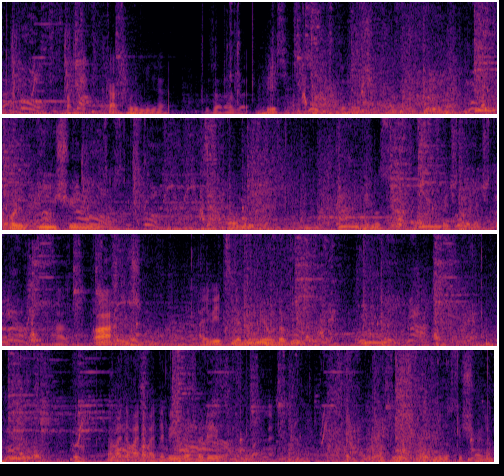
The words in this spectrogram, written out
Так, блядь, как вы меня, зараза, бесите, стреляющие козлы. Блин, и еще и ниндзя здесь. Да умрите. Минус. Почти, почти, почти. А, ах ты ж. А ведь я думал, я добью. Давай, давай, давай, добей его, добей его. Отлично, минус еще один.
